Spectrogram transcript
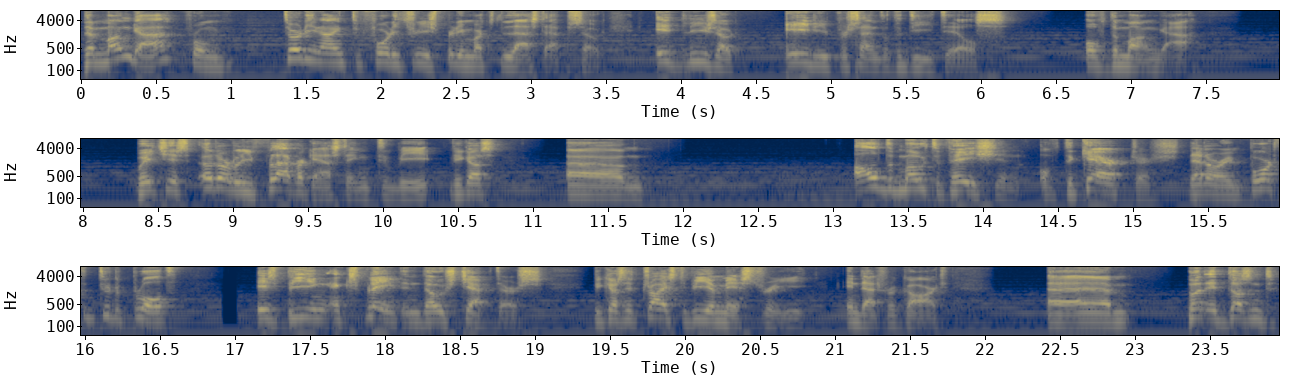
The manga from 39 to 43 is pretty much the last episode. It leaves out 80% of the details of the manga, which is utterly flabbergasting to me because um, all the motivation of the characters that are important to the plot is being explained in those chapters because it tries to be a mystery in that regard. Um, but it doesn't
